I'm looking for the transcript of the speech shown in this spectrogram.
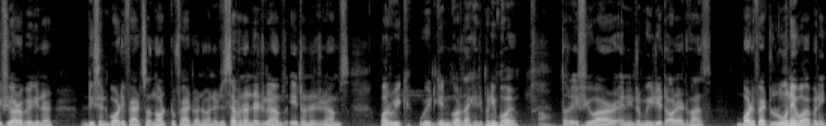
if you are a beginner decent body fat छ नट टु फ्याट भन्यो भनेपछि seven hundred grams eight hundred grams per week weight gain गर्दाखेरि पनि भयो। तर if you are an intermediate or advance body fat low नै भए पनि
